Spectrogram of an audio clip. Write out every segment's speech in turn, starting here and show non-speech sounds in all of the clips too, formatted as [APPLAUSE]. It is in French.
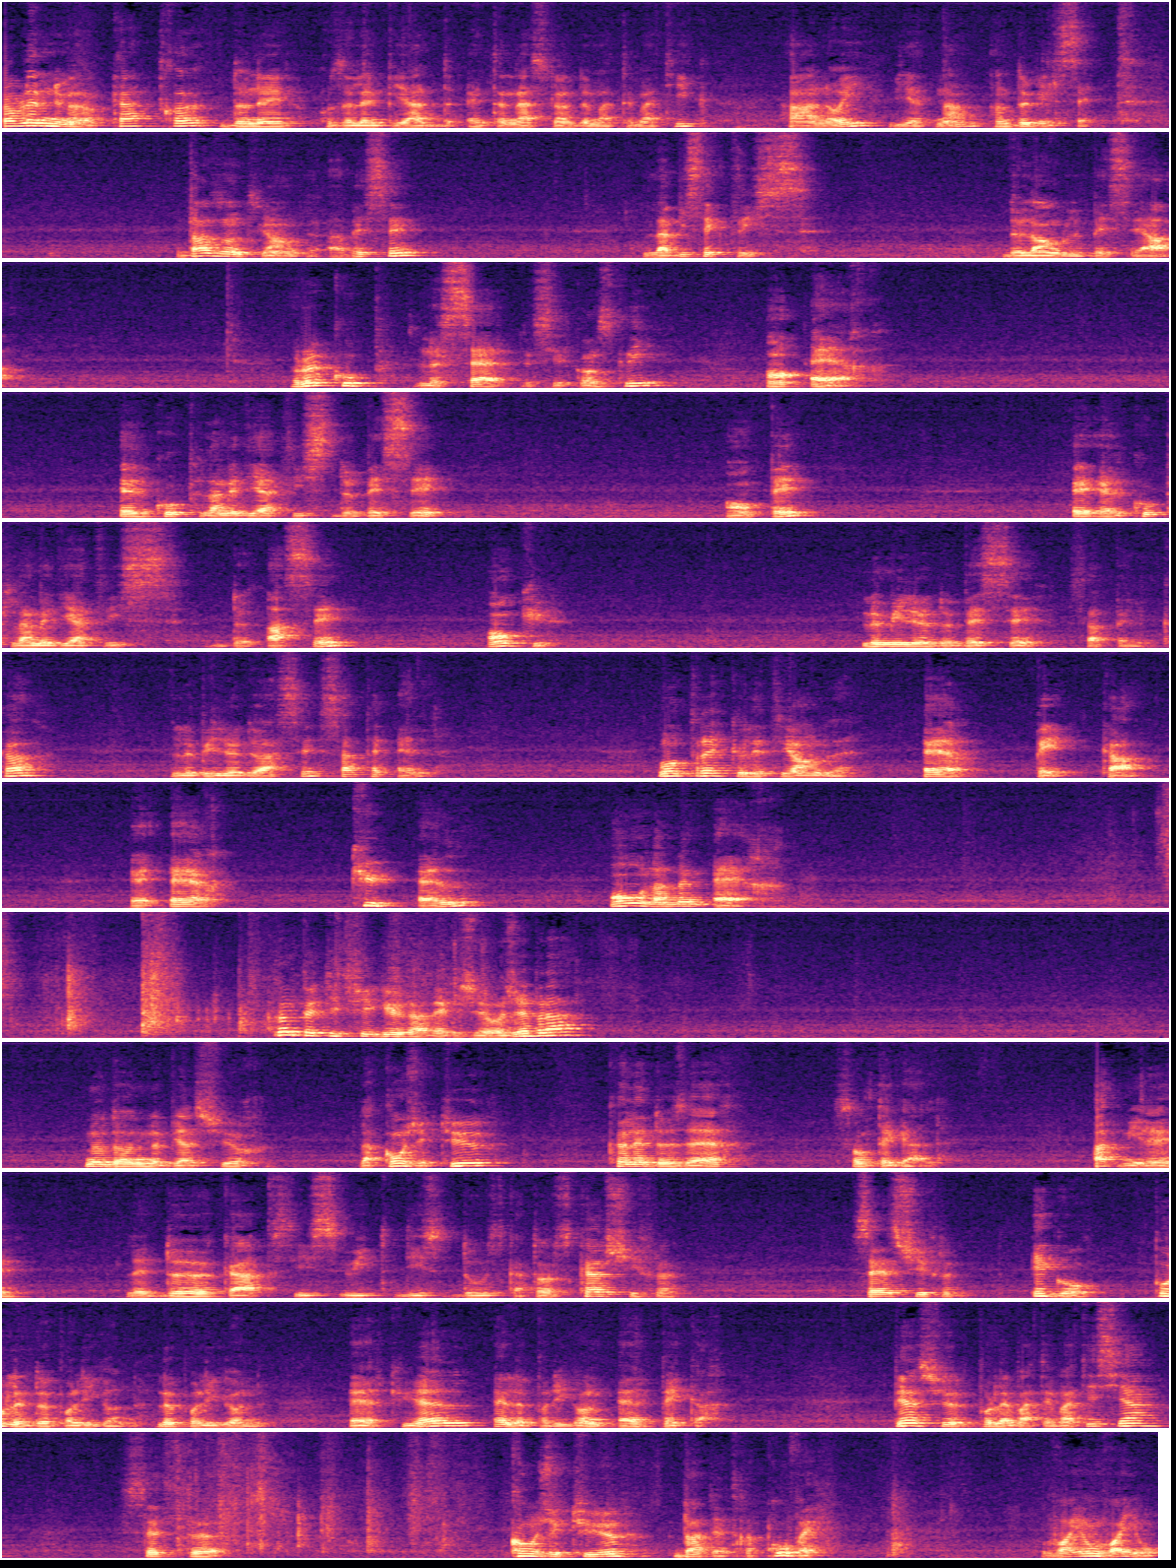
Problème numéro 4, donné aux Olympiades internationales de mathématiques à Hanoï, Vietnam, en 2007. Dans un triangle ABC, la bisectrice de l'angle BCA recoupe le cercle circonscrit en R. Elle coupe la médiatrice de BC en P et elle coupe la médiatrice de AC en Q. Le milieu de BC s'appelle K, le milieu de AC s'appelle L. Montrez que les triangles RPK et RQL ont la même R. Une petite figure avec GeoGebra donne bien sûr la conjecture que les deux R sont égales. Admirez les 2, 4, 6, 8, 10, 12, 14, 15 chiffres, 16 chiffres égaux pour les deux polygones, le polygone RQL et le polygone RPK. Bien sûr, pour les mathématiciens, cette conjecture doit être prouvée. Voyons, voyons.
